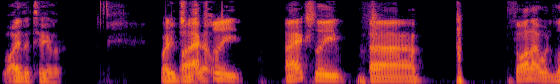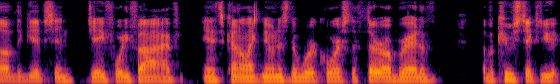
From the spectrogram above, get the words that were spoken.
Why the Taylor? Why did you Well, choose that one? actually, I actually uh, thought I would love the Gibson J45, and it's kind of like known as the workhorse, the thoroughbred of of acoustic. You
